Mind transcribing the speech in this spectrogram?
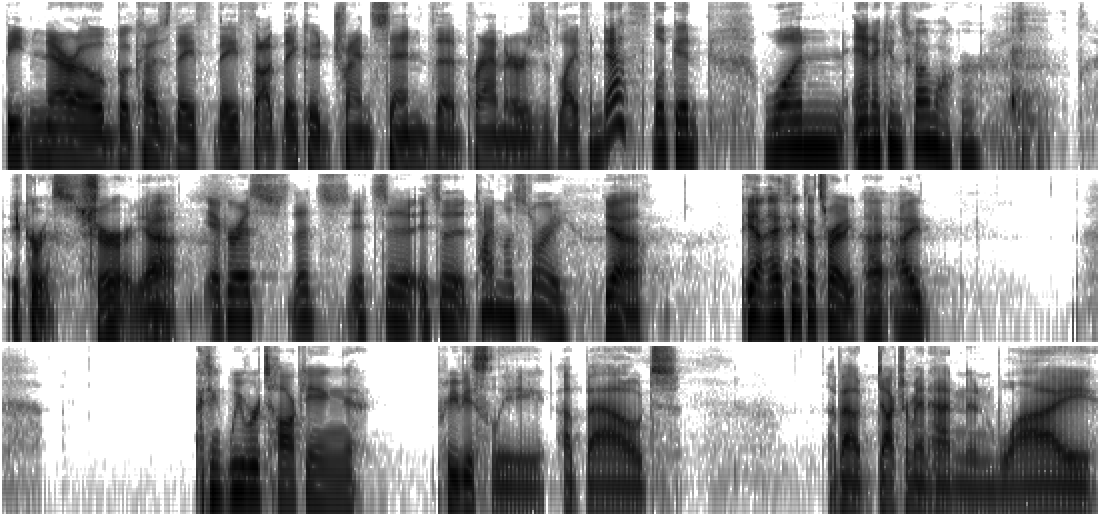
beaten arrow because they they thought they could transcend the parameters of life and death. Look at one Anakin Skywalker. Icarus, sure, yeah. Icarus, that's it's a it's a timeless story. Yeah, yeah, I think that's right. I, I, I think we were talking previously about about Dr. Manhattan and why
